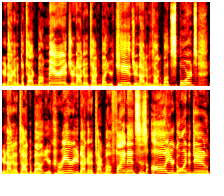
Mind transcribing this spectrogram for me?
You're not going to talk about marriage, you're not going to talk about your kids, you're not going to talk about sports, you're not going to talk about your career, you're not going to talk about finances. All you're going to do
